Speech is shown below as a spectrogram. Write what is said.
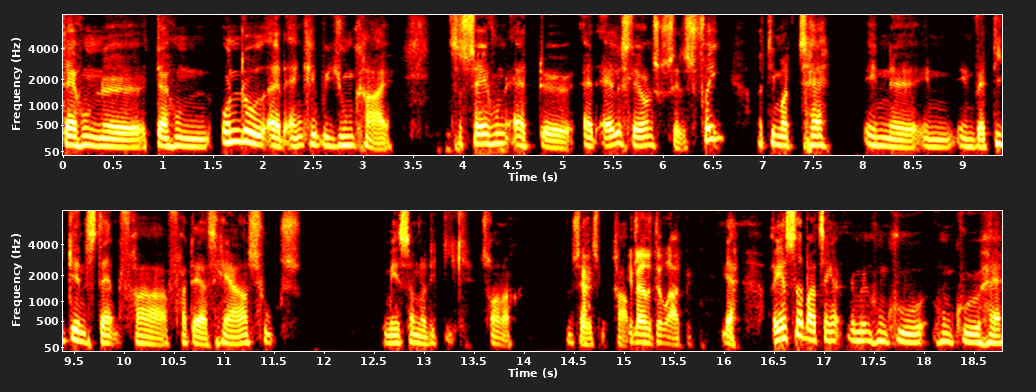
da hun, øh, da hun undlod at angribe Yunkai, så sagde hun, at, øh, at alle slaverne skulle sættes fri, og de måtte tage en, øh, en, en værdigenstand fra, fra deres herres hus med sig, når de gik, tror jeg nok. Hun sagde ja, et eller andet den retning. Ja, og jeg sidder bare og tænker, men hun kunne, hun kunne have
